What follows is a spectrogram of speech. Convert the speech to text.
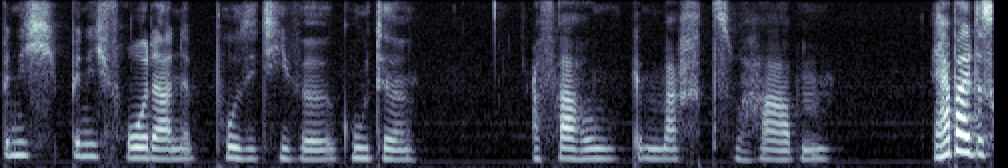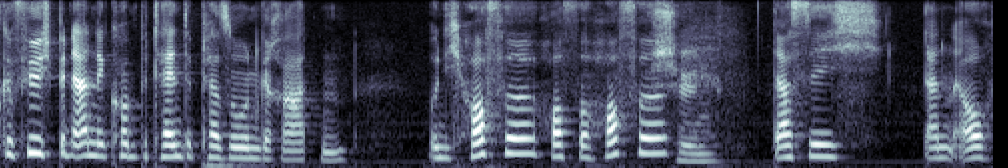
bin ich, bin ich froh, da eine positive, gute Erfahrung gemacht zu haben. Ich habe halt das Gefühl, ich bin an eine kompetente Person geraten. Und ich hoffe, hoffe, hoffe, Schön. dass ich dann auch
